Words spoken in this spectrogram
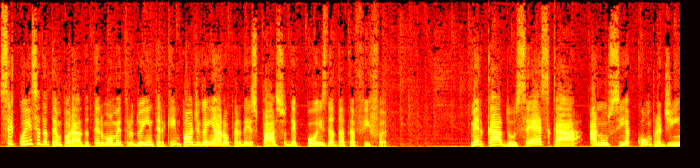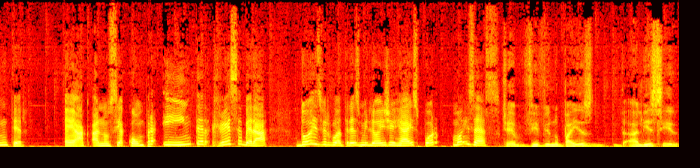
Sequência da temporada. Termômetro do Inter. Quem pode ganhar ou perder espaço depois da data FIFA? Mercado. CSKA anuncia compra de Inter. É, a- anuncia compra e Inter receberá 2,3 milhões de reais por Moisés. Tchê, vive no país, Alice,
